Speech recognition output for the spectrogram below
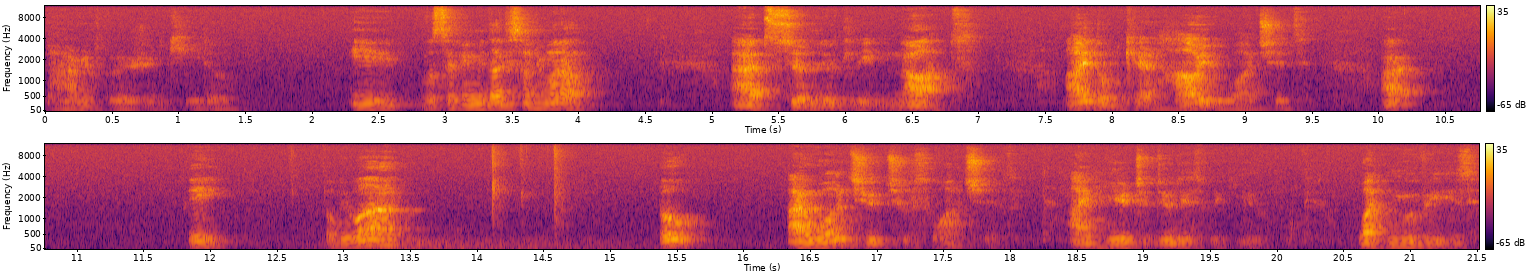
pirate version, kiddo. E você vem me dar lição de moral. Absolutely not. I don't care how you watch it. I... Ei, Obi-Wan. Oh, I want you to watch it. I'm here to do this with you. What movie is it?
